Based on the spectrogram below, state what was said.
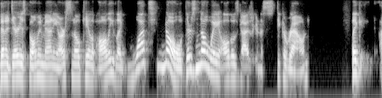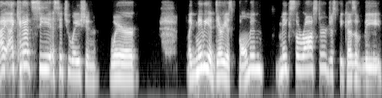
Then Adarius Bowman, Manny Arceneaux, Caleb Holley. Like, what? No, there's no way all those guys are going to stick around. Like, I I can't see a situation where, like, maybe Adarius Bowman makes the roster just because of the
